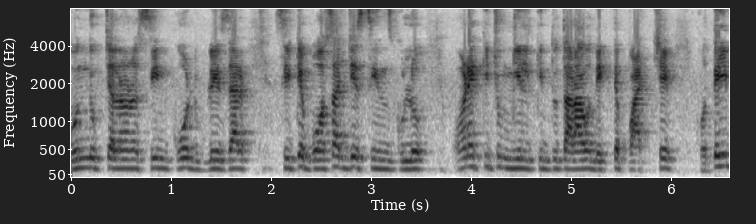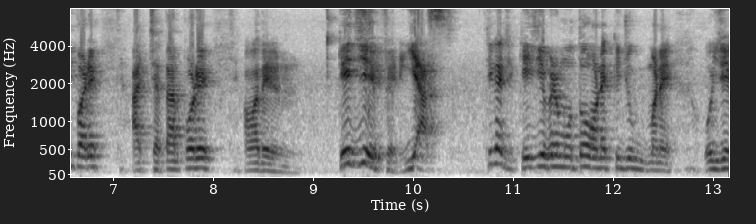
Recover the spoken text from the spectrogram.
বন্দুক চালানোর সিন কোট ব্লেজার সিটে বসার যে সিনসগুলো অনেক কিছু মিল কিন্তু তারাও দেখতে পাচ্ছে, হতেই পারে। আচ্ছা তারপরে আমাদের কেজিএফের ইয়াস ঠিক আছে? কেজিএফের মতো অনেক কিছু মানে ওই যে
